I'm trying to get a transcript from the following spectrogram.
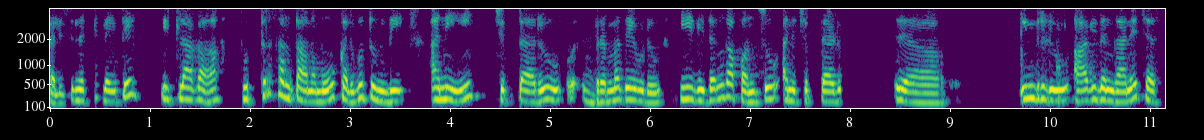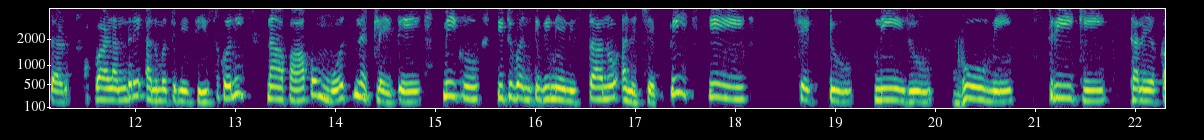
కలిసినట్లయితే ఇట్లాగా పుత్ర సంతానము కలుగుతుంది అని చెప్తారు బ్రహ్మదేవుడు. ఈ విధంగా పంచు అని చెప్తాడు. ఆ, ఇంద్రుడు ఆ విధంగానే చేస్తాడు. వాళ్ళందరి అనుమతిని తీసుకొని నా పాపం మోసినట్లయితే మీకు ఇటువంటివి నేను ఇస్తాను అని చెప్పి ఈ చెట్టు నీరు భూమి స్త్రీకి తన యొక్క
